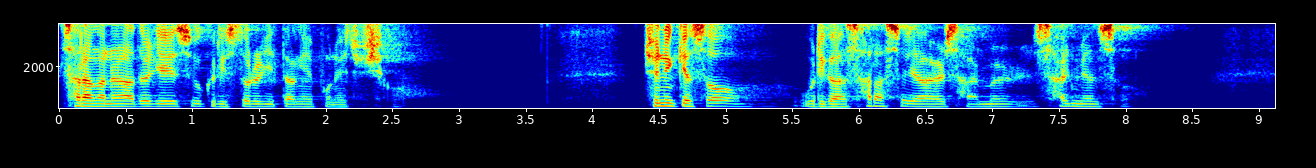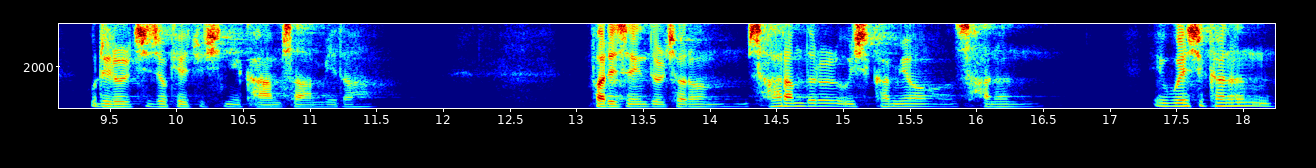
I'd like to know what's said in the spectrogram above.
사랑하는 아들 예수 그리스도를 이 땅에 보내주시고 주님께서 우리가 살았어야 할 삶을 살면서 우리를 지적해 주시니 감사합니다. 바리새인들처럼 사람들을 의식하며 사는 외식하는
